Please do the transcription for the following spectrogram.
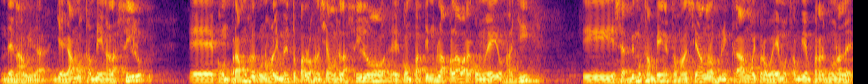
de Navidad. Llegamos también al asilo, eh, compramos algunos alimentos para los ancianos del asilo, compartimos la palabra con ellos allí y servimos también a estos ancianos, los ministramos y proveemos también para algunas de,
